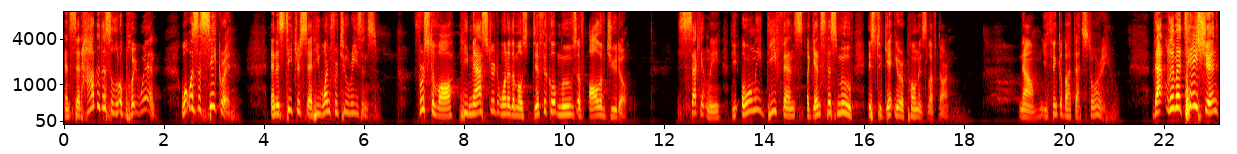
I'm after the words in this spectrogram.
and said, How did this little boy win? What was the secret? And his teacher said he won for two reasons. First of all, he mastered one of the most difficult moves of all of judo. Secondly, the only defense against this move is to get your opponent's left arm. Now, you think about that story. That limitation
